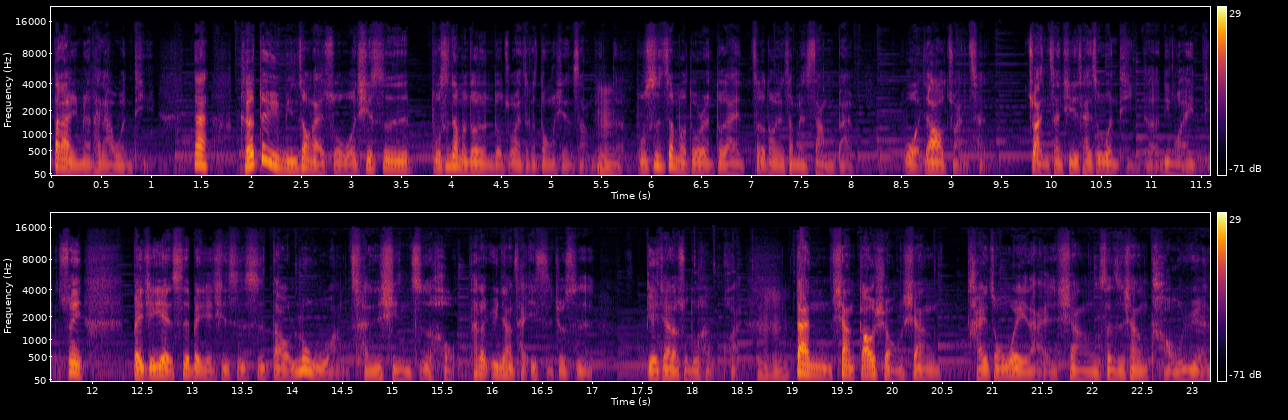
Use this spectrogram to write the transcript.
大概也没有太大问题。那可是对于民众来说，我其实不是那么多人都住在这个动线上面的，不是这么多人都在这个动线上面上班，我要转乘，转乘其实才是问题的另外一点。所以北捷也是，北捷其实是到路网成型之后，它的运量才一直就是叠加的速度很快。嗯但像高雄、像台中未来、像甚至像桃园。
